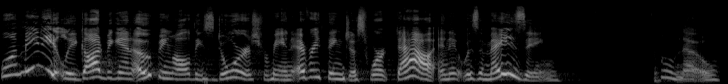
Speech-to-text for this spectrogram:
Well, immediately God began opening all these doors for me, and everything just worked out, and it was amazing. Well, no,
